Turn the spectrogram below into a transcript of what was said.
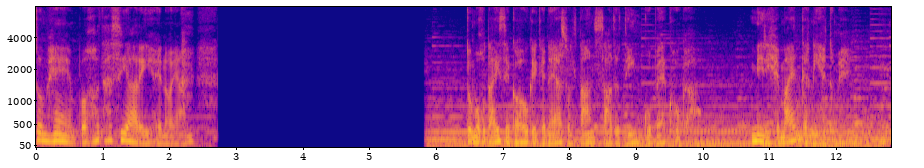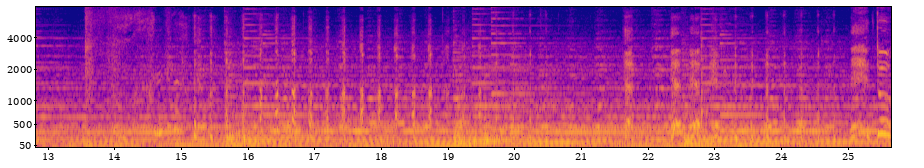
तुम्हें बहुत हँसी आ रही है, नोयान। तुम उगदाई से कहोगे कि नया सुल्तान सादुद्दीन कुबैक होगा। मेरी हिमायत करनी है तुम्हें। तुम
